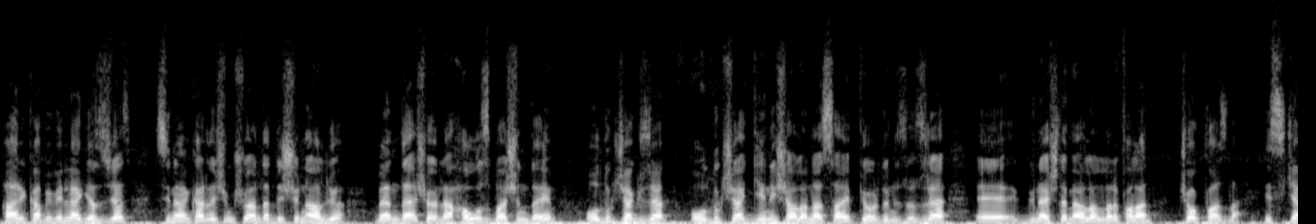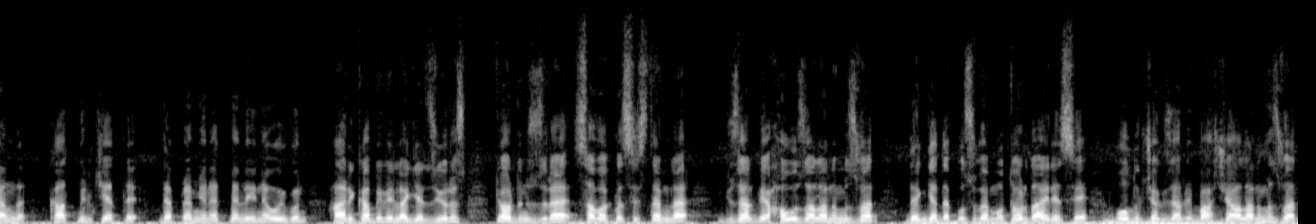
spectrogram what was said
harika bir villa gezeceğiz. Sinan kardeşim şu anda dışını alıyor. Ben de şöyle havuz başındayım. Oldukça güzel, oldukça geniş alana sahip gördüğünüz üzere e, güneşleme alanları falan çok fazla. İskanlı, kat mülkiyetli, deprem yönetmeliğine uygun harika bir villa geziyoruz. Gördüğünüz üzere sabaklı sistemle güzel bir havuz alanımız var. Denge deposu ve motor dairesi. Oldukça güzel bir bahçe alanımız var.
